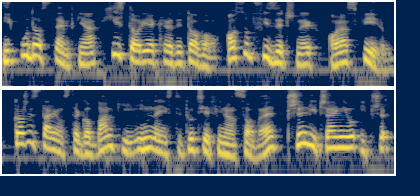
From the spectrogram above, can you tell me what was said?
i udostępnia historię kredytową osób fizycznych oraz firm. Korzystają z tego banki i inne instytucje finansowe przy liczeniu i przy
